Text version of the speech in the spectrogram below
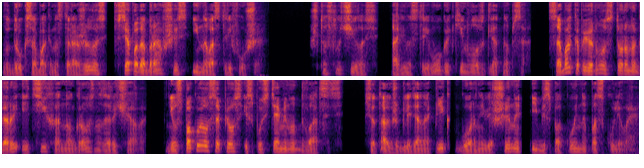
Вдруг собака насторожилась, вся подобравшись и навострив уши. «Что случилось?» Арина с тревогой кинула взгляд на пса. Собака повернулась в сторону горы и тихо, но грозно зарычала. Не успокоился пес и спустя минут двадцать, все так же глядя на пик горной вершины и беспокойно поскуливая.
